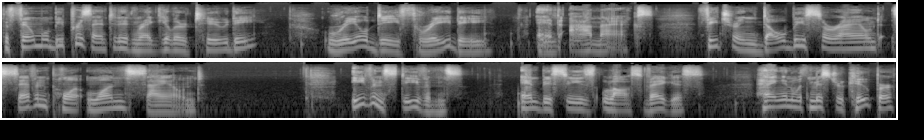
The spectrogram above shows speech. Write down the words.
The film will be presented in regular 2D, Real D 3D, and IMAX, featuring Dolby Surround 7.1 sound. Even Stevens, NBC's Las Vegas, Hanging with Mr. Cooper,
